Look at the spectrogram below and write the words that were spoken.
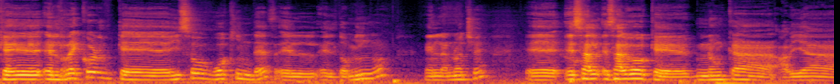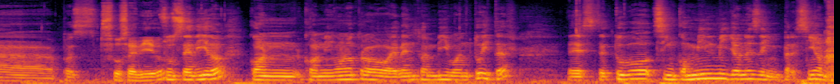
que el récord que hizo Walking Dead el, el domingo en la noche, eh, es, al- es algo que nunca había, pues, Sucedido. sucedido con, con ningún otro evento en vivo en Twitter. Este, tuvo 5 mil millones de impresiones.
